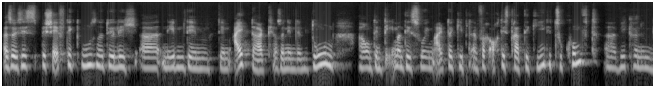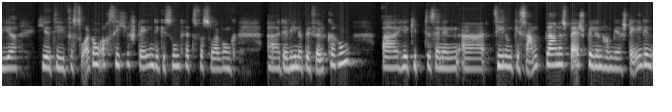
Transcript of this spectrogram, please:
Also es ist, beschäftigt uns natürlich äh, neben dem, dem Alltag, also neben dem Tun äh, und den Themen, die es so im Alltag gibt, einfach auch die Strategie, die Zukunft. Äh, wie können wir hier die Versorgung auch sicherstellen, die Gesundheitsversorgung äh, der Wiener Bevölkerung? Äh, hier gibt es einen äh, Ziel- und Gesamtplan als Beispiel, den haben wir erstellt.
